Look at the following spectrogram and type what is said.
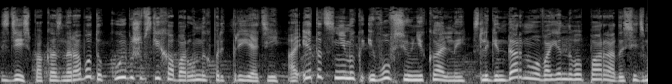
Здесь показана работа куйбышевских оборонных предприятий. А этот снимок и вовсе уникальный. С легендарного военного парада 7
